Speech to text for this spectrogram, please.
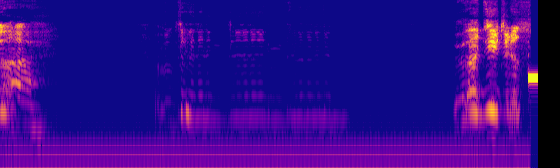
А. Родители, с***.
